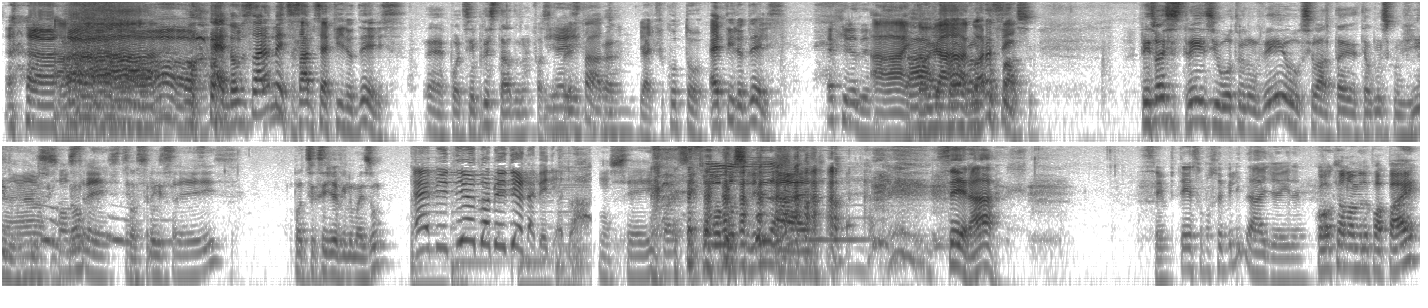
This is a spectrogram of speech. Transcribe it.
Ah, É, não necessariamente. Você sabe se é filho deles? É, pode ser emprestado, né? Pode E ser aí? emprestado. É. Já dificultou. É filho deles? é filho dele. Ah, então já, agora, ficou sim. fácil. Tem só esses três e o outro não vê? Ou, sei lá, tá, tem algum escondido? Não, Isso? só os Não? três. Só os três. três. Pode ser que seja vindo mais um? É menino, é menino, é menino. Não sei, pode ser que é uma possibilidade. Será? Sempre tem essa possibilidade aí, né? Qual que é o nome do papai?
